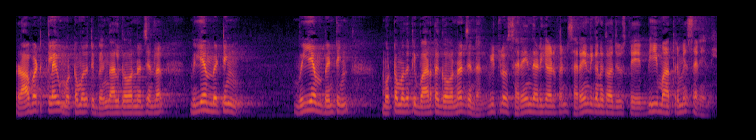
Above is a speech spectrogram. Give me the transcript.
రాబర్ట్ క్లైవ్ మొట్టమొదటి Bengal governor general. William Bentinck William Bentinck మొట్టమొదటి భారత గవర్నర్ జనరల్. వీటిలో సరైనది అడిగాడు ఫ్రెండ్స్. సరైనది కనుక చూస్తే బి మాత్రమే సరైనది.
